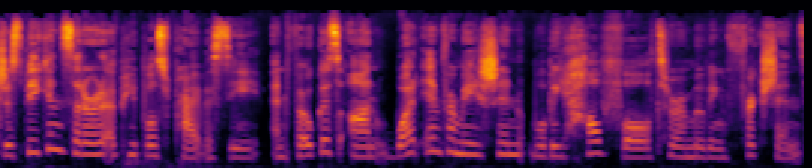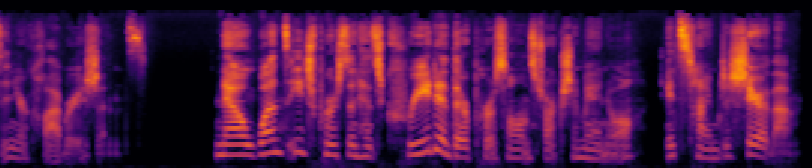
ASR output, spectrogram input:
Just be considerate of people's privacy and focus on what information will be helpful to removing frictions in your collaborations. Now, once each person has created their personal instruction manual, it's time to share them.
